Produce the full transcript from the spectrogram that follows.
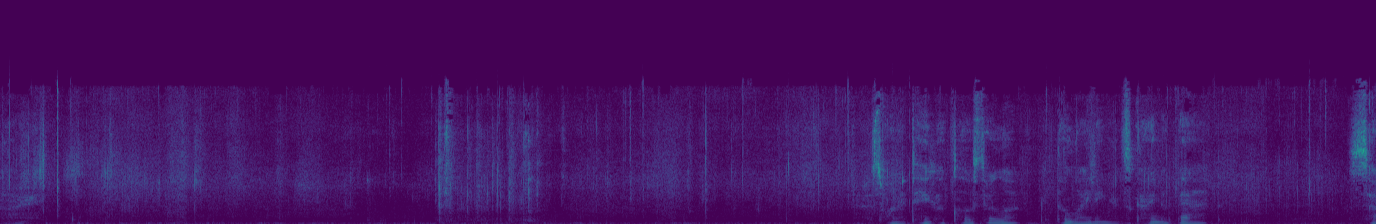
All right. I want to take a closer look. The lighting is kind of bad. So,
